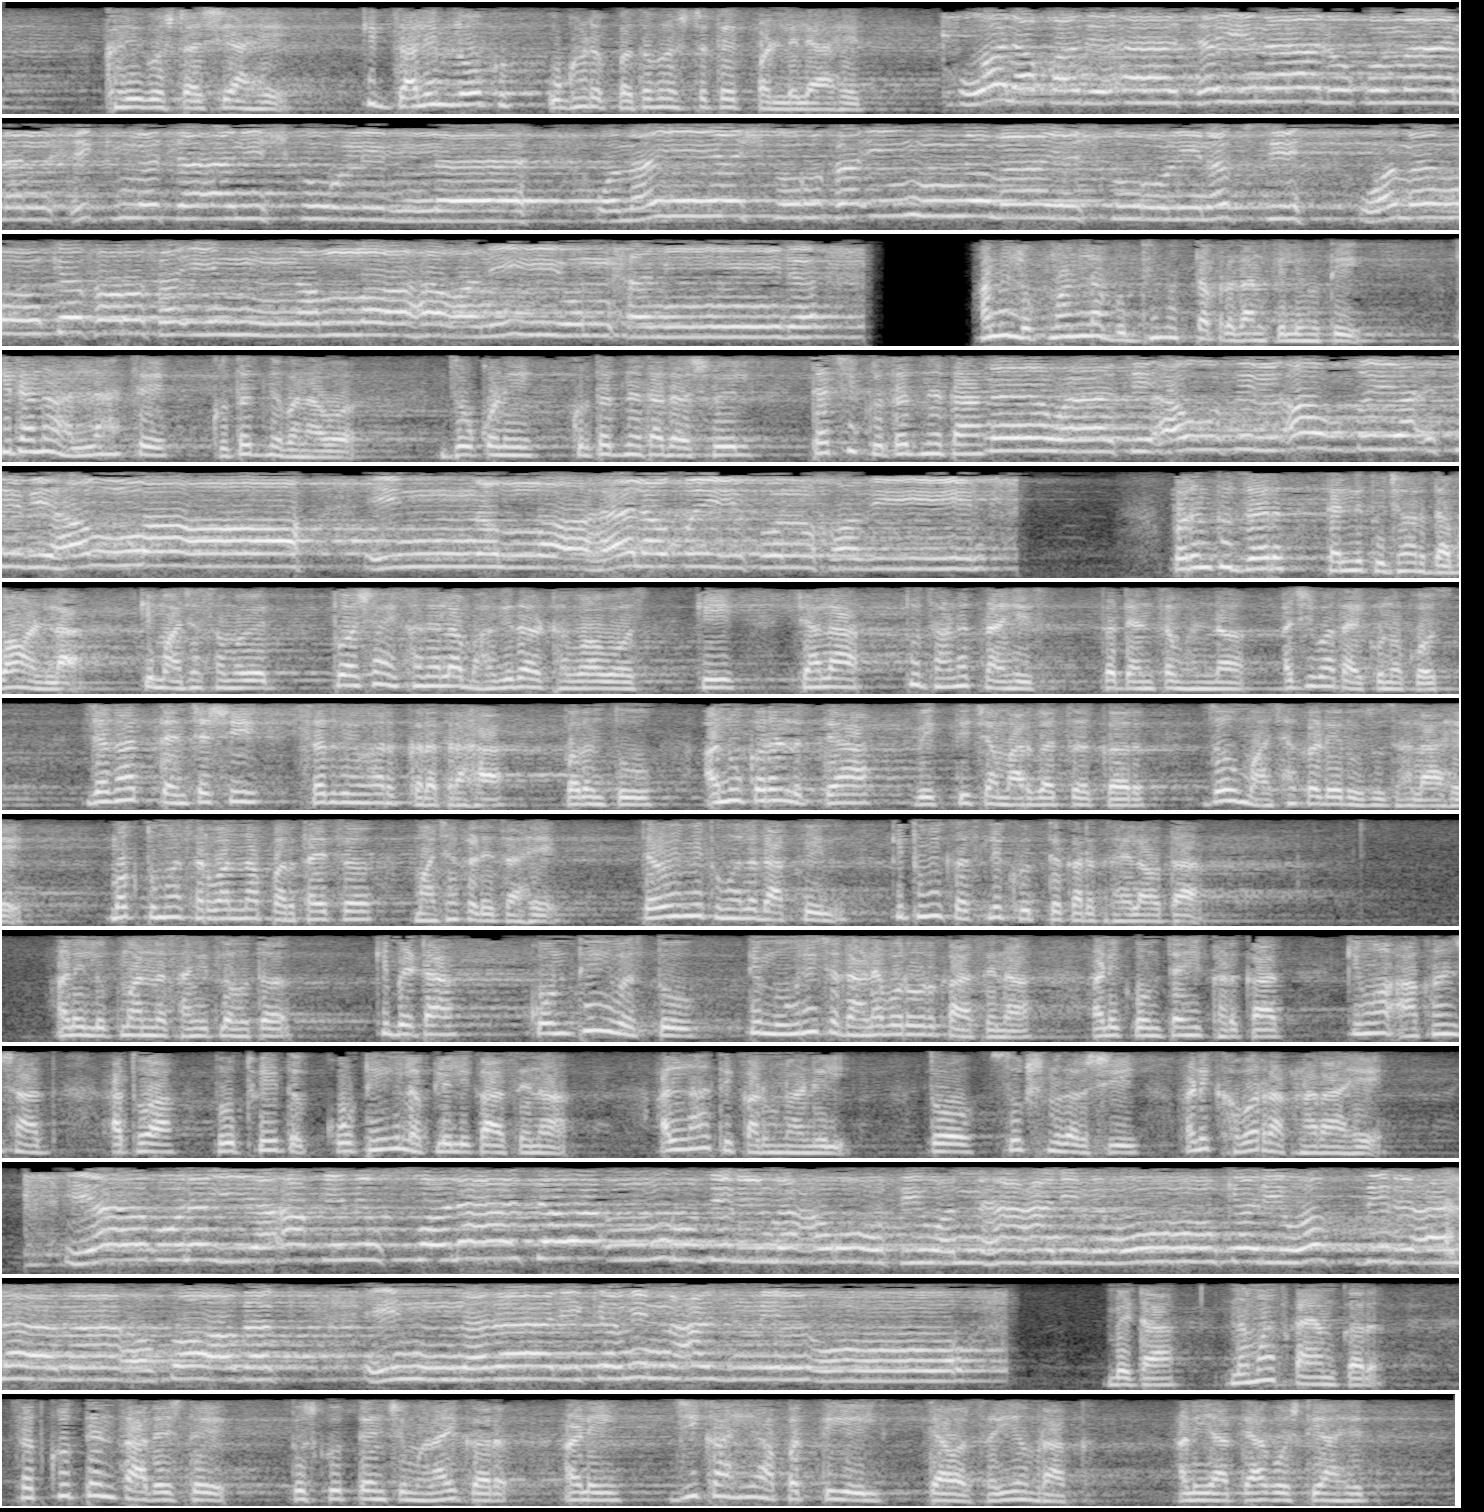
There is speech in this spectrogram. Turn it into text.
खरी गोष्ट अशी आहे की जालिम लोक उघड पथभ्रष्टतेत पडलेले आहेत ولقد آتينا لقمان الحكمة أن اشكر لله ومن يشكر فإنما يشكر لنفسه ومن كفر فإن الله غني حميد आम्ही लुकमानला बुद्धिमत्ता प्रदान केली होती की त्यानं अल्लाहचे कृतज्ञ बनावं जो कोणी कृतज्ञता दर्शवेल त्याची कृतज्ञता परंतु जर त्यांनी तुझ्यावर दबाव आणला की माझ्या समवेत तू अशा एखाद्याला भागीदार ठरवावंस की ज्याला तू जाणत नाहीस तर त्यांचं म्हणणं अजिबात ऐकू नकोस. जगात त्यांच्याशी सद्व्यवहार करत राहा परंतु अनुकरण त्या व्यक्तीच्या मार्गाचं कर जो माझ्याकडे रुजू झाला आहे. मग तुम्हा सर्वांना परतायचं माझ्याकडेच आहे. त्यावेळी मी तुम्हाला दाखवीन की तुम्ही कसले कृत्य करत राहिला होता. आणि लुकमाननं सांगितलं होतं की बेटा कोणतीही वस्तू ती मोहरीच्या दाण्याबरोबर का असेना आणि कोणत्याही खडकात किंवा आकांशात अथवा पृथ्वीत कोठेही लपलेली का असेना अल्लाह ती काढून आणील तो सूक्ष्मदर्शी आणि खबर राखणारा आहे يا بني أقم الصلاة وأمر بالمعروف وانه عن المنكر واصبر على ما أصابك إن ذلك من عزم الأمور बेटा नमाज कायम कर सत्कृत्यांचा आदेश दे दुष्कृत्यांची म्हणाई कर आणि जी काही आपत्ती येईल त्यावर संयम राख आणि या त्या गोष्टी आहेत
